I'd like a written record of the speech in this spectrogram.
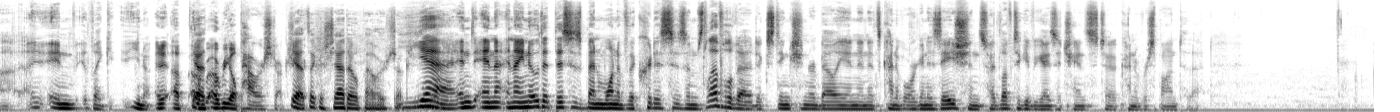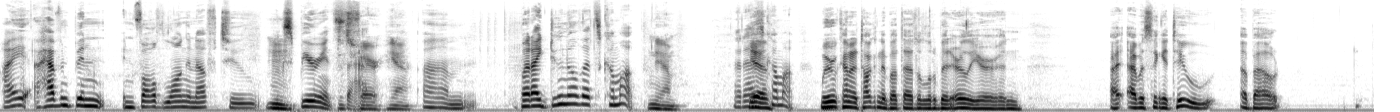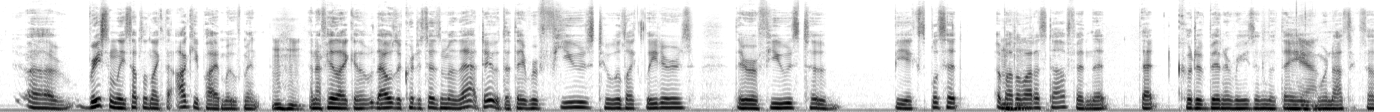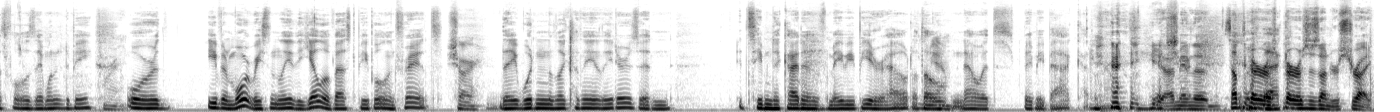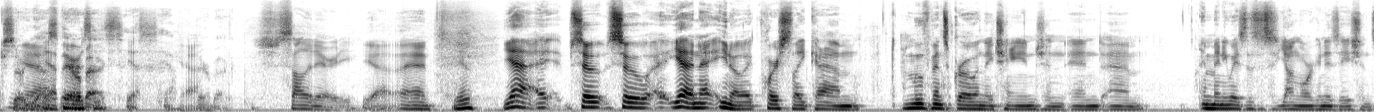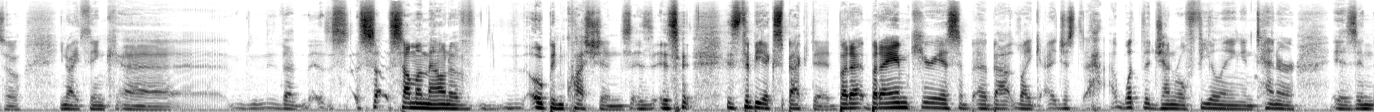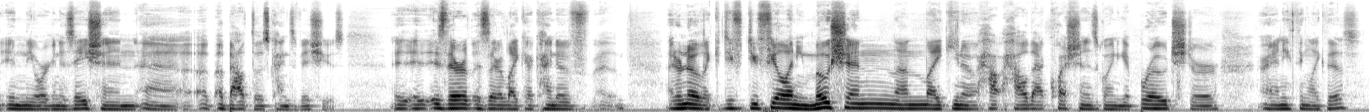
in like, you know, a, a, Yeah. a, a real power structure. Yeah, it's like a shadow power structure. Yeah, and, and and I know that this has been one of the criticisms leveled at Extinction Rebellion and its kind of organization. So I'd love to give you guys a chance to kind of respond to that. I haven't been involved long enough to experience That's that, fair. Yeah. but I do know that's come up. yeah. That has Yeah. come up. We were kind of talking about that a little bit earlier, and I, I was thinking too about uh, recently something like the Occupy movement, Mm-hmm. and I feel like uh, that was a criticism of that too, that they refused to elect leaders, they refused to be explicit about Mhm. a lot of stuff, and that that could have been a reason that they Yeah. were not successful as they wanted to be, Right. or even more recently, the Yellow Vest people in France, Sure. they wouldn't elect any leaders, and it seemed to kind of maybe peter out, although Yeah. now it's maybe back. I don't know. Yeah, I mean, the Something's Paris, back. Paris is under strike, so Yeah. yes, yeah, they Paris are back. is yes, yeah, Yeah. They're back. Solidarity. Yeah. And yeah. Yeah. So so uh, yeah, and uh, you know, of course, like um, movements grow and they change, and and um, in many ways, this is a young organization. So you know, I think. Uh, that s- some amount of open questions is is, is to be expected, but I, but I am curious about like just what the general feeling and tenor is in, in the organization uh, about those kinds of issues. Is there is there like a kind of uh, I don't know like do you, do you feel any motion on like you know how, how that question is going to get broached or or anything like this?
